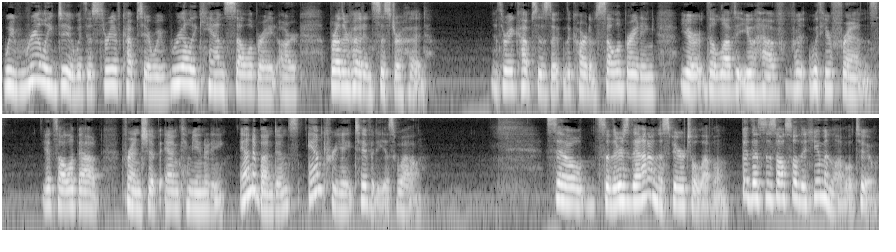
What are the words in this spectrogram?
we really do, with this Three of Cups here, we really can celebrate our brotherhood and sisterhood. The Three Cups is the, the card of celebrating your the love that you have with your friends. It's all about friendship and community and abundance and creativity as well. So, so there's that on the spiritual level, but this is also the human level too.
